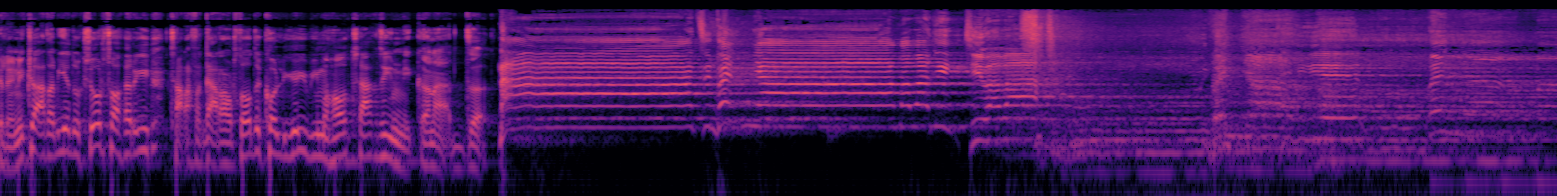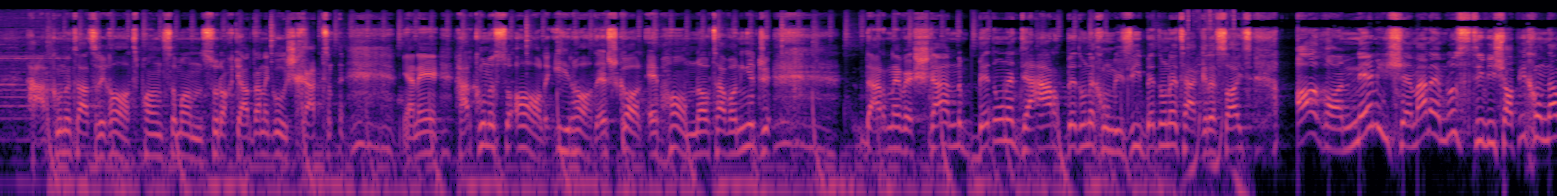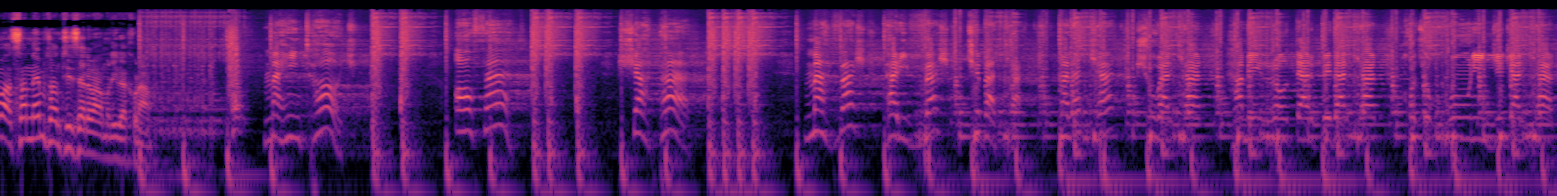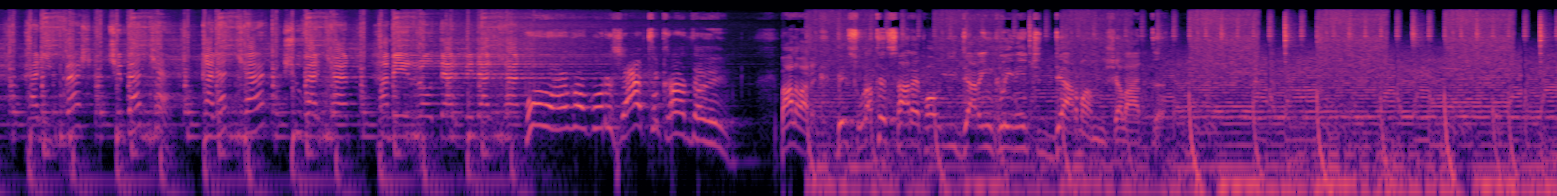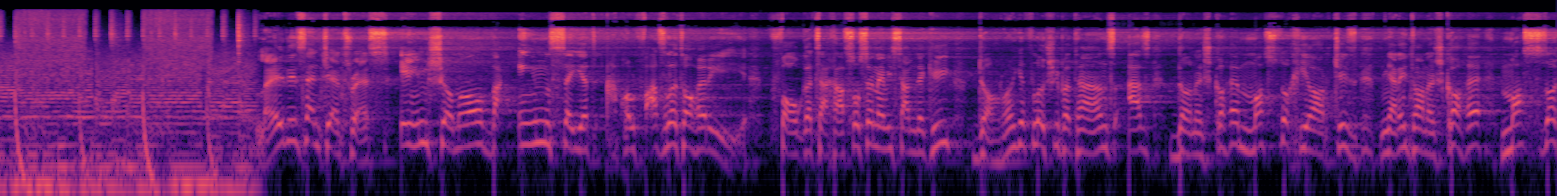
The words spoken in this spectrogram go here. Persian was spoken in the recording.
کلینیک ادبی دکتر تاهری طرف قرارداد کلیه بیمه ها تقدیم می کند هر گونه تزریقات پانسمان سوراخ کردن گوش خط یعنی هر گونه سوال ایراد اشکال ابهام ناتوانی ج... در نوشتن بدون درد بدون خونریزی بدون تغییر سایز آقا نمیشه. من امروز تیوی شاپی خوندم اصلا نمی‌تونم تیزر معمولی بخونم. مهین تاج آفر شهپر محوش پریوش چه بد کرد غلط کرد شوور کرد همه را در بدر کرد خودشو خونی جگر کرد. پریوش چه بد کرد؟ غلط کرد شوور کرد همه را در بدر کرد. او آقا برو ساعت کار داریم. بله بله. به صورت سرپایی در این کلینیک درمان می شود Ladies and gentlemen این شما و این سید فضل طاهری فوق تخصص نویسندگی دارای fellowship طنز از دانشگاه ماست و خیارچیز یعنی دانشگاه ماست و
